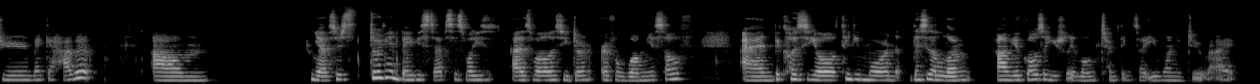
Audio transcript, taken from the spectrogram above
to make a habit. Um, yeah, so just doing it in baby steps as well as, as well as you don't overwhelm yourself, and because you're thinking more. On, this is a long. Um, your goals are usually long term things that you want to do, right?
